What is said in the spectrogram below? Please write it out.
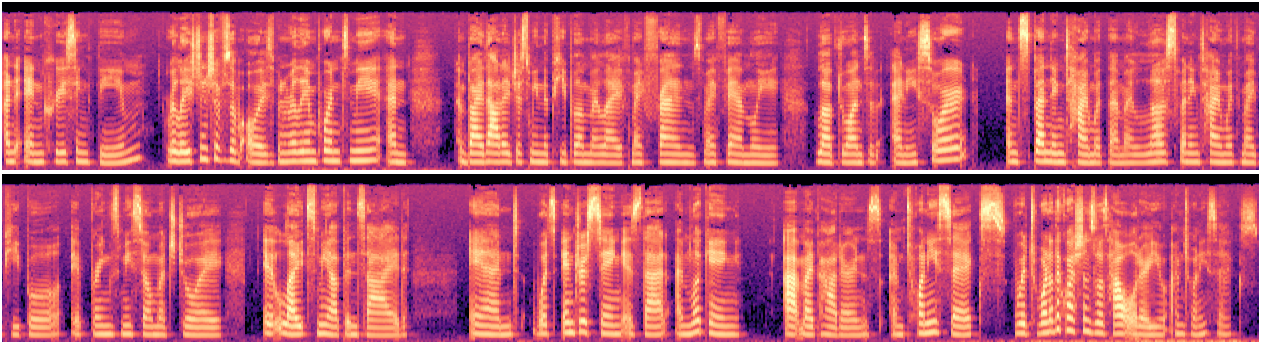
an increasing theme. Relationships have always been really important to me. And, by that, I just mean the people in my life, my friends, my family, loved ones of any sort, and spending time with them. I love spending time with my people. It brings me so much joy, it lights me up inside. And what's interesting is that I'm looking at my patterns. I'm 26, which one of the questions was, How old are you? I'm 26.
